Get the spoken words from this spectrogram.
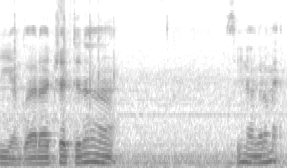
Yeah, I'm glad I checked it out. See, now I got a map.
